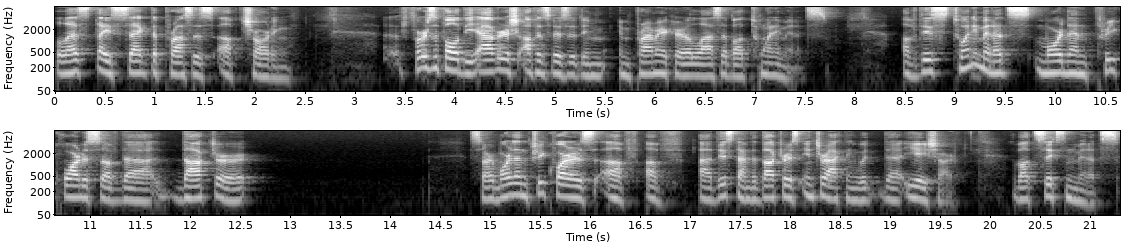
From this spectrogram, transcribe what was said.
let's dissect the process of charting. First of all, the average office visit in, in primary care lasts about 20 minutes. Of this 20 minutes, more than three quarters of the doctor, sorry, more than three quarters of, of uh, this time, the doctor is interacting with the EHR, about 16 minutes.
